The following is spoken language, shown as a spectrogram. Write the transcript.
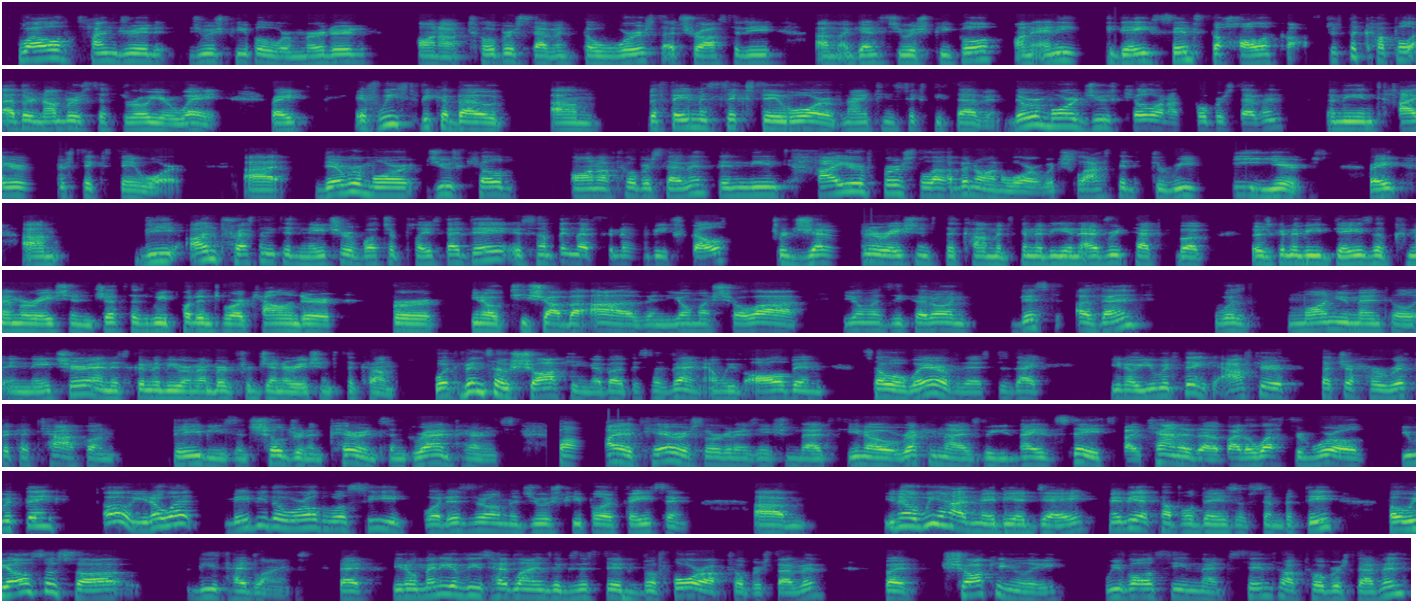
1,200 Jewish people were murdered on October 7th, the worst atrocity um, against Jewish people on any day since the Holocaust. Just a couple other numbers to throw your way, right? If we speak about um, the famous Six Day War of 1967, there were more Jews killed on October 7th than the entire Six Day War. Uh, there were more Jews killed on October 7th than the entire First Lebanon War, which lasted three years, right? Um, the unprecedented nature of what took place that day is something that's going to be felt for generations to come. It's going to be in every textbook. There's going to be days of commemoration, just as we put into our calendar for, you know, Tisha B'Av and Yom HaShoah, Yom HaZikaron. This event was monumental in nature, and it's going to be remembered for generations to come. What's been so shocking about this event, and we've all been so aware of this, is that, you know, you would think after such a horrific attack on babies and children and parents and grandparents by a terrorist organization that's you know recognized the United States, by Canada, by the Western world, you would think, oh, you know what? Maybe the world will see what Israel and the Jewish people are facing. Um, you know, we had maybe a day, maybe a couple days of sympathy, but we also saw these headlines that you know many of these headlines existed before October seventh, but shockingly, we've all seen that since October seventh,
